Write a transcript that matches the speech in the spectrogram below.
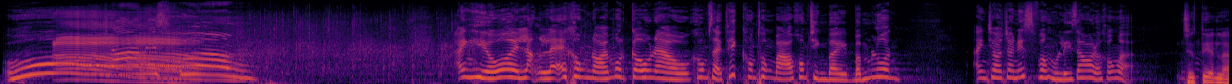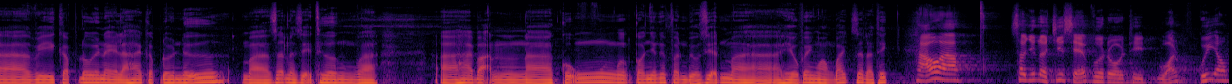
Ồ, Janice Phương. Anh Hiếu ơi, lặng lẽ không nói một câu nào, không giải thích, không thông báo, không trình bày, bấm luôn. Anh cho Janice Phương một lý do được không ạ? Trước tiên là vì cặp đôi này là hai cặp đôi nữ mà rất là dễ thương và à, hai bạn à, cũng có những cái phần biểu diễn mà Hiếu với anh Hoàng Bách rất là thích. Thảo à sau những lời chia sẻ vừa rồi thì quả quý ông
